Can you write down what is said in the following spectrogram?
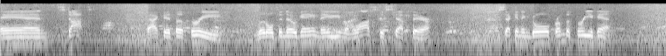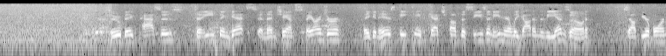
and stopped. Back at the three. Little to no gain. Maybe even lost a step there. Second and goal from the three again. Two big passes to Ethan Getz and then Chance Sparringer making his 18th catch of the season. He nearly got into the end zone. South Dearborn,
